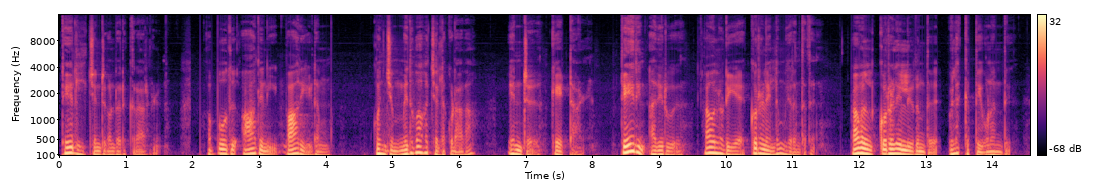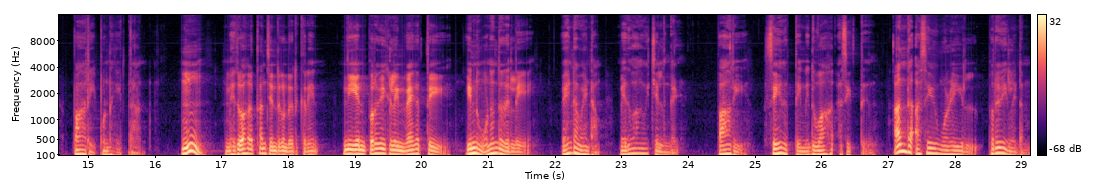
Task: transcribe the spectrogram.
தேரில் சென்று கொண்டிருக்கிறார்கள். அப்போது ஆதினி பாரியிடம் கொஞ்சம் மெதுவாக செல்லக்கூடாதா? என்று கேட்டாள். தேரின் அதிர்வு அவளுடைய குரலிலும் இருந்தது. அவள் குரலில் இருந்து விளக்கத்தை உணர்ந்து பாரி புன்னகைத்தான். ம் மெதுவாகத்தான் சென்று கொண்டிருக்கிறேன். நீ என் புறவிகளின் வேகத்தை இன்னும் உணர்ந்ததில்லையே. வேண்டாம் வேண்டாம். மெதுவாகவே செல்லுங்கள். பாரி சேனத்தை மெதுவாக அசைத்து அந்த அசைவு மொழியில் புறவிகளிடம்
